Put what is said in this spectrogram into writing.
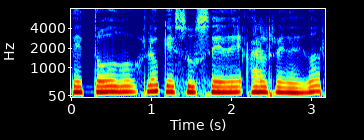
de todo lo que sucede alrededor.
